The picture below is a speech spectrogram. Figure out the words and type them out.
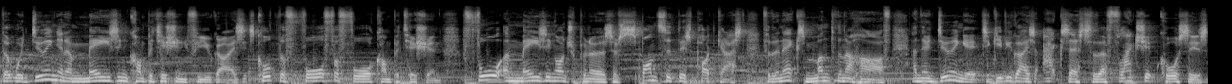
that we're doing an amazing competition for you guys. It's called the 4 for 4 competition. Four amazing entrepreneurs have sponsored this podcast for the next month and a half, and they're doing it to give you guys access to their flagship courses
